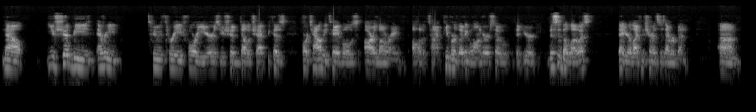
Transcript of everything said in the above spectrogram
now you should be every two, three, four years, you should double check because mortality tables are lowering all the time. People are living longer, so that you're this is the lowest that your life insurance has ever been. Um,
